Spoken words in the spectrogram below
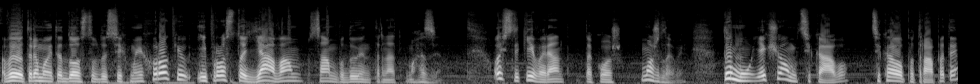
ви отримуєте доступ до всіх моїх уроків, і просто я вам сам будую інтернет-магазин. Ось такий варіант також можливий. Тому, якщо вам цікаво, цікаво потрапити,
